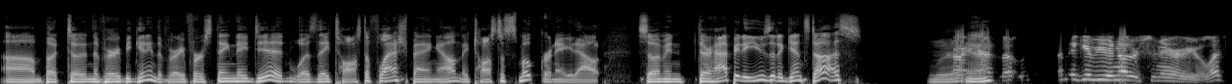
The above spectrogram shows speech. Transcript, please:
Um, but uh, in the very beginning, the very first thing they did was they tossed a flashbang out and they tossed a smoke grenade out. So, I mean, they're happy to use it against us. All right, Yeah. let, let me give you another scenario. Let's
